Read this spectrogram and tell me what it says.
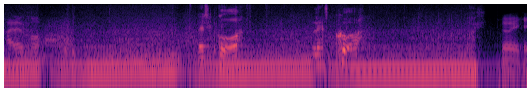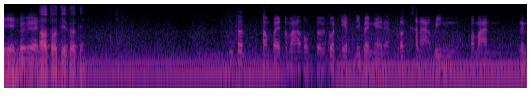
ไปแล้วโค let's go let's go เฮ้ยใจเย็นเพื่อนเอาโทษทีโทษทีถ้าทำไปทำมาผมเผลอกด F นี่เป็นไงเนี่ยรถขนาดวิ่งประมาณหนึ่ง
